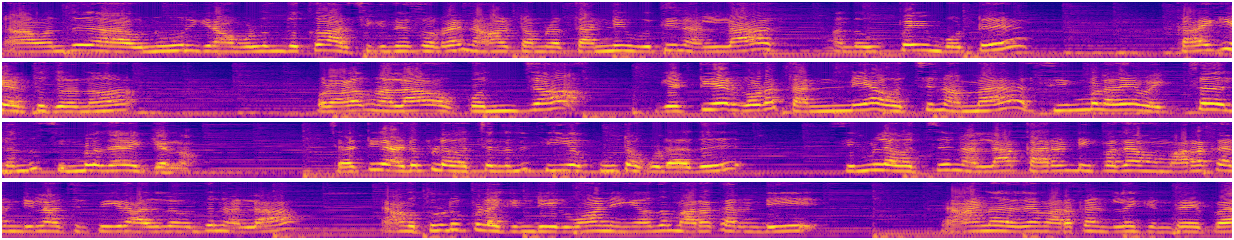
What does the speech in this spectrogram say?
நான் வந்து நூறு கிராம் உளுந்துக்கும் அரிசிக்குதே சொல்றேன். நாலு டம்ளர் தண்ணி ஊத்தி நல்லா அந்த உப்பையும் போட்டு கலக்கி எடுத்துக்கிறணும். ஓரளவுக்கு நல்லா கொஞ்சம் கெட்டியாக இருக்க கூட தண்ணியா வச்சு நம்ம சிம்மில் தான் வச்சதுல இருந்து சிம்மில் தான் வைக்கணும். சட்டி அடுப்புல வச்சதுல இருந்து தீய கூட்டக்கூடாது. சிம்ல வச்சு நல்லா கரண்டி இப்பதான் அவங்க மரக்கரண்டிலாம் வச்சிருப்பீங்க அதுல வந்து நல்லா நாங்க துடுப்புல கிண்டிடுவோம் நீங்க வந்து மரக்கரண்டி. நானும் அதே மறக்கண்டில கிண்டுறேன் இப்ப.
